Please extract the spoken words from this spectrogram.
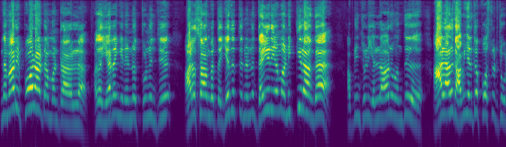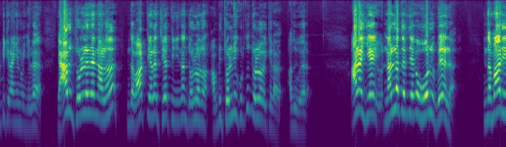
இந்த மாதிரி போராட்டம் பண்ணுறாங்கல்ல அதை இறங்கி நின்று துணிஞ்சு அரசாங்கத்தை எதிர்த்து நின்று தைரியமாக நிற்கிறாங்க அப்படின்னு சொல்லி எல்லாரும் வந்து ஆளாளுக்கு அவங்களுக்கே போஸ்டர் அடித்து ஒட்டிக்கிறாங்கன்னு வைங்கள யாரும் சொல்லலைனாலும் இந்த வார்த்தையெல்லாம் சேர்த்து நீ தான் சொல்லணும் அப்படின்னு சொல்லி கொடுத்து சொல்ல வைக்கிறாரு. அது வேற. ஆனால் ஏ நல்லா தெரிஞ்சவங்க ஒரு வேலை. இந்த மாதிரி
